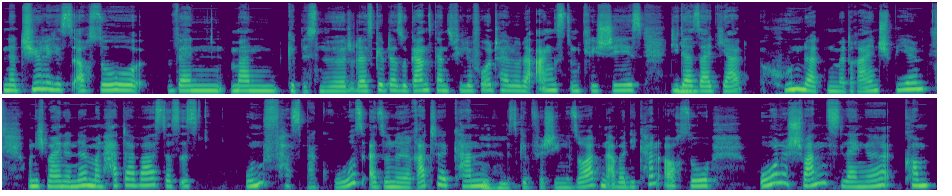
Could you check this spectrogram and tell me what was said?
natürlich ist es auch so, wenn man gebissen wird oder es gibt da so ganz, ganz viele Vorurteile oder Angst und Klischees, die da Mhm. seit Hunderten mit reinspielen. Und ich meine, ne, man hat da was, das ist unfassbar groß. Also eine Ratte kann, Mhm. es gibt verschiedene Sorten, aber die kann auch so ohne Schwanzlänge kommt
